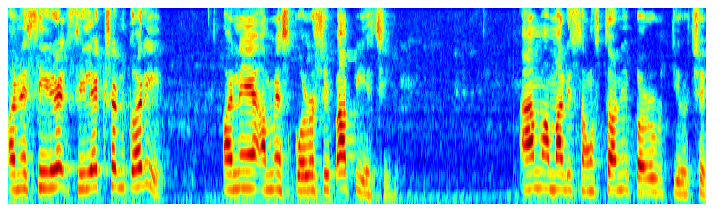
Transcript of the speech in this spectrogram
અને સિલેક્શન કરી અને અમે સ્કોલરશિપ આપીએ છીએ. આમ અમારી સંસ્થાની પ્રવૃત્તિઓ છે.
